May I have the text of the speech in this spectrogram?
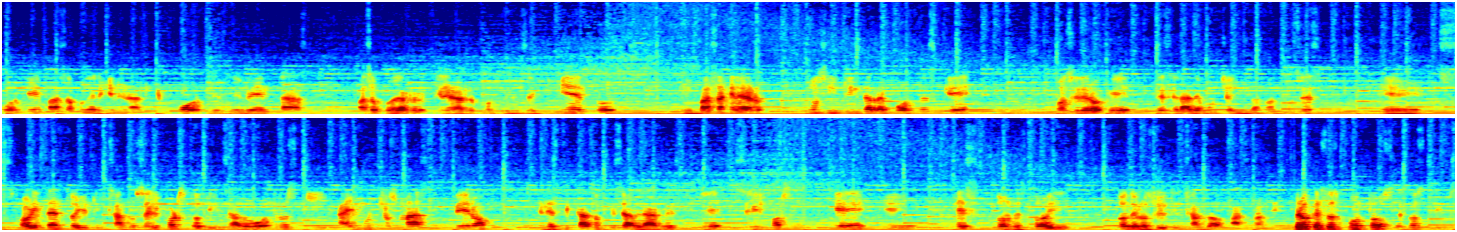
porque vas a poder generar reportes de ventas, vas a poder generar reportes de seguimientos, vas a generar un sinfín de reportes que considero que te será de mucha ayuda, ¿no? Entonces, eh, ahorita estoy utilizando Salesforce, he utilizado otros y hay muchos más, pero en este caso quise hablarles de Salesforce, que eh, es donde estoy, donde lo estoy utilizando actualmente. Espero que estos puntos, estos tips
